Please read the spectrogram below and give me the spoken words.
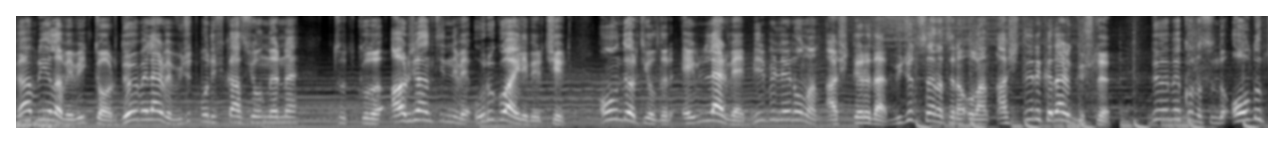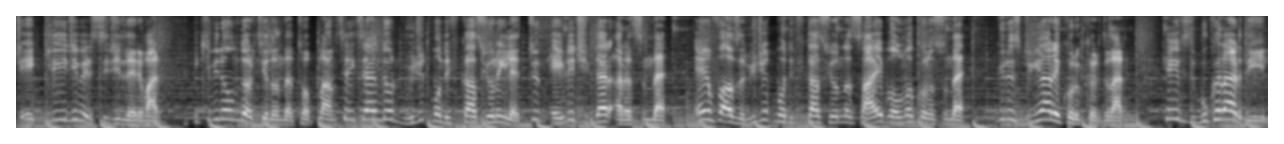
Gabriela ve Victor dövmeler ve vücut modifikasyonlarına tutkulu Arjantinli ve Uruguaylı bir çift. 14 yıldır evliler ve birbirlerine olan aşkları da vücut sanatına olan aşkları kadar güçlü. Dövme konusunda oldukça etkileyici bir sicilleri var. 2014 yılında toplam 84 vücut modifikasyonu ile tüm evli çiftler arasında en fazla vücut modifikasyonuna sahip olma konusunda Guinness Dünya Rekoru kırdılar. Hepsi bu kadar değil.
